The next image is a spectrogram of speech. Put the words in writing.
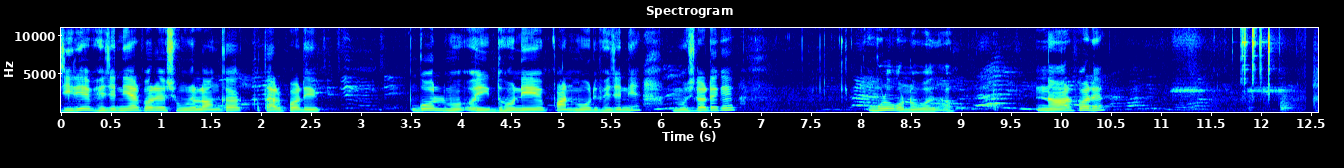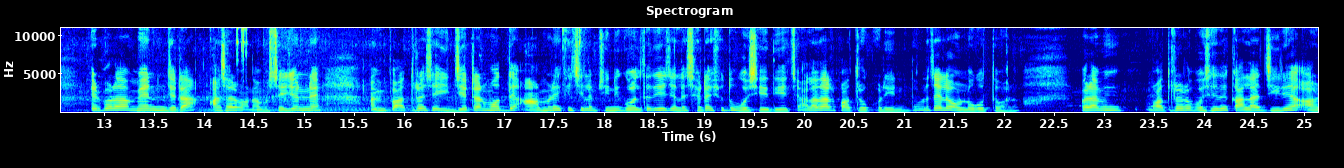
জিরে ভেজে নেওয়ার পরে শুকনো লঙ্কা, তারপরে গোল ওই ধনে পানমৌরি ভেজে নিয়ে মশলাটাকে গুঁড়ো করে নেব। নেওয়ার পরে এরপরে মেন যেটা আচার বানাবো, সেই জন্যে আমি পাত্র সেই যেটার মধ্যে আম রেখেছিলাম, চিনি গলতে দিয়েছিলাম সেটাই শুধু বসিয়ে দিয়েছি। আলাদা আর পাত্র করিনি, তোমরা চাইলে অন্য করতে পারো। এবার আমি পাত্রটা বসিয়ে দিয়ে কালা জিরে আর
